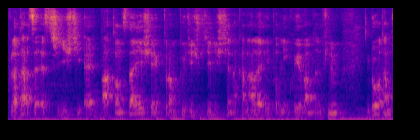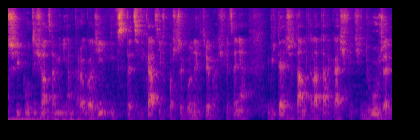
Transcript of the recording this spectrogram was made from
w latarce S30R Baton zdaje się, którą tu gdzieś widzieliście na kanale i podlinkuję Wam ten film, było tam 3500 mAh i w specyfikacji w poszczególnych trybach świecenia widać, że tamta latarka świeci dłużej.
